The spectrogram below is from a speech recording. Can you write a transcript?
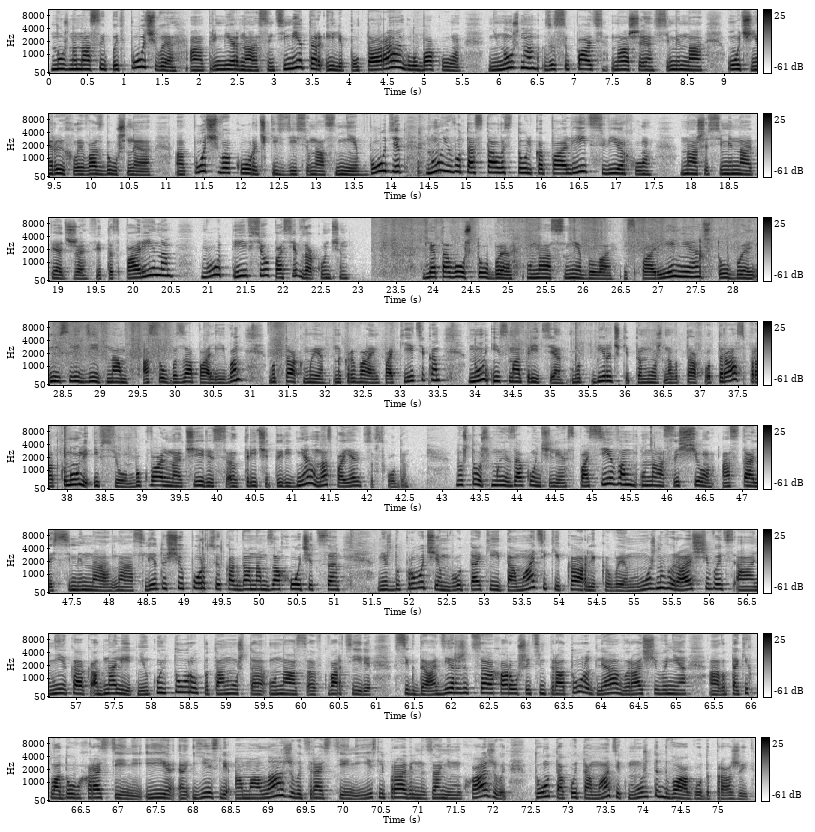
Нужно насыпать почвы а, примерно сантиметр или полтора. Глубоко не нужно засыпать наши семена. Очень рыхлая воздушная а, почва. Корочки здесь у нас не будет. Ну и вот осталось только полить сверху наши семена опять же фитоспорином. Вот и все, посев закончен. Для того, чтобы у нас не было испарения, чтобы не следить нам особо за поливом, вот так мы накрываем пакетиком. Ну и смотрите, вот бирочки-то можно вот так вот раз, проткнули и все. Буквально через 3-4 э, дня у нас появятся всходы. Ну что ж, мы закончили с посевом. У нас еще остались семена на следующую порцию, когда нам захочется. Между прочим, вот такие томатики карликовые можно выращивать а, не как однолетнюю культуру, потому что у нас а, в квартире всегда держится хорошая температура для выращивания а, вот таких плодовых растений. И если омолаживать растение, если правильно за ним ухаживать, то такой томатик может и два года прожить.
